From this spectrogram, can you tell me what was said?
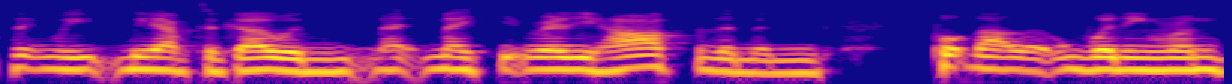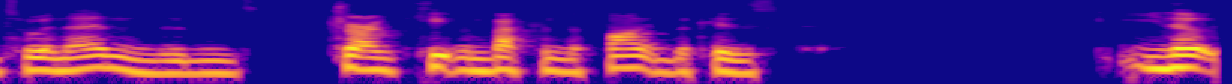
I think we, we have to go and ma- make it really hard for them and put that little winning run to an end and try and keep them back in the fight because you don't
